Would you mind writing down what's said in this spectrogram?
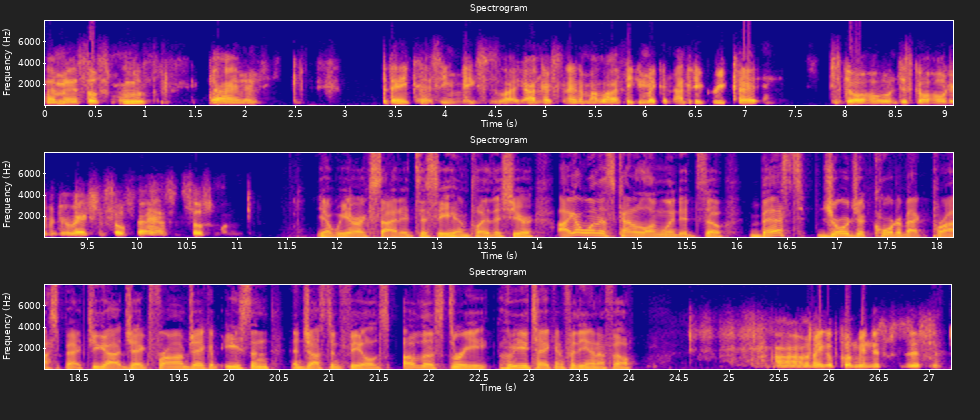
That man's so smooth. Uh, the dang cuts he makes is like I've never seen that in my life. He can make a ninety degree cut and just go a whole just go a whole different direction so fast and so smooth. Yeah, we are excited to see him play this year. I got one that's kind of long winded. So, best Georgia quarterback prospect. You got Jake Fromm, Jacob Eason, and Justin Fields. Of those three, who are you taking for the NFL? Um, they gonna put me in this position.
